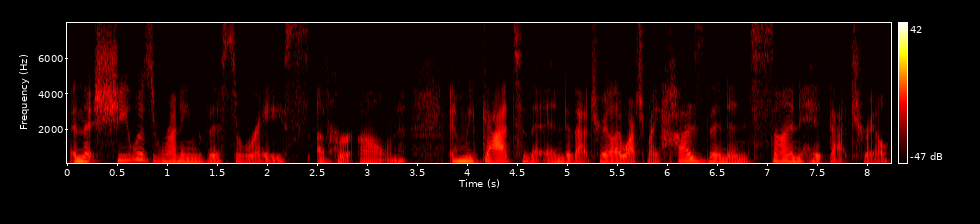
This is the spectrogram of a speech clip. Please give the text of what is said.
and that she was running this race of her own. And we got to the end of that trail. I watched my husband and son hit that trail.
